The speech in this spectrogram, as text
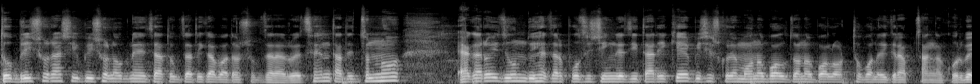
তো বৃষ রাশি, বৃষ লগ্নে জাতক, জাতিকা বা দর্শক যারা রয়েছেন, তাদের জন্য এগারোই জুন দুই হাজার পঁচিশ ইংরেজি তারিখে বিশেষ করে মনোবল, জনবল অর্থবলের গ্রাফ চাঙ্গা করবে।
